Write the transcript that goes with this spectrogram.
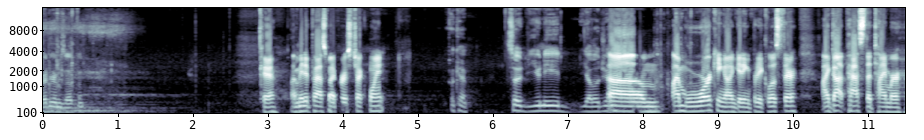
Red room's open. Okay, I made it past my first checkpoint. Okay. So you need yellow gem? Um, I'm working on getting pretty close there. I got past the timer.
